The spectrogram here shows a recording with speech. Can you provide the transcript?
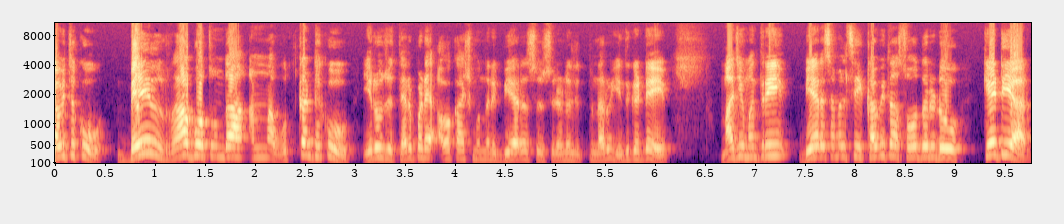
కవితకు బెయిల్ రాబోతుందా అన్న ఉత్కంఠకు ఈరోజు తెరపడే అవకాశం ఉందని బీఆర్ఎస్ శ్రేణులు చెప్తున్నారు. ఎందుకంటే మాజీ మంత్రి బీఆర్ఎస్ ఎమ్మెల్సీ కవిత సోదరుడు కేటీఆర్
